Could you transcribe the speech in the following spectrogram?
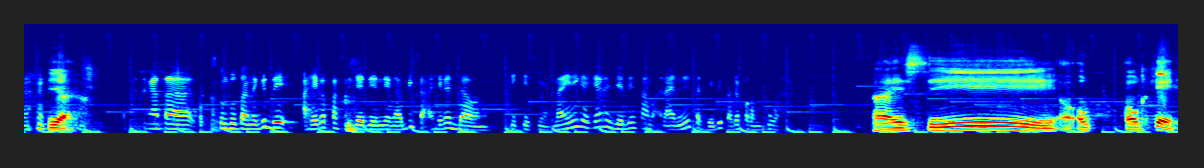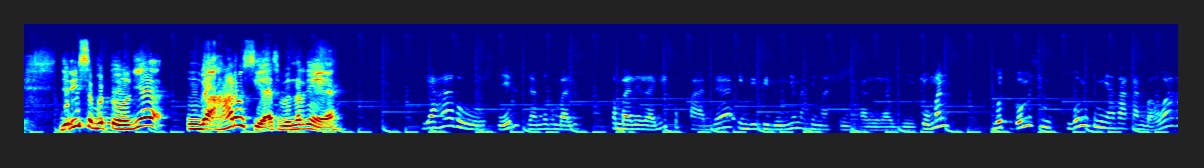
Iya. ternyata tuntutannya gede, akhirnya pas kejadian dia nggak bisa, akhirnya down psikisnya. Nah ini kayaknya kejadian sama, nah ini terjadi pada perempuan. I see. Oh, Oke, okay. jadi sebetulnya nggak harus ya sebenarnya ya nggak harus. Jadi tergantung kembali kembali lagi kepada individunya masing-masing sekali lagi. Cuman buat gue masih gue masih menyatakan bahwa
